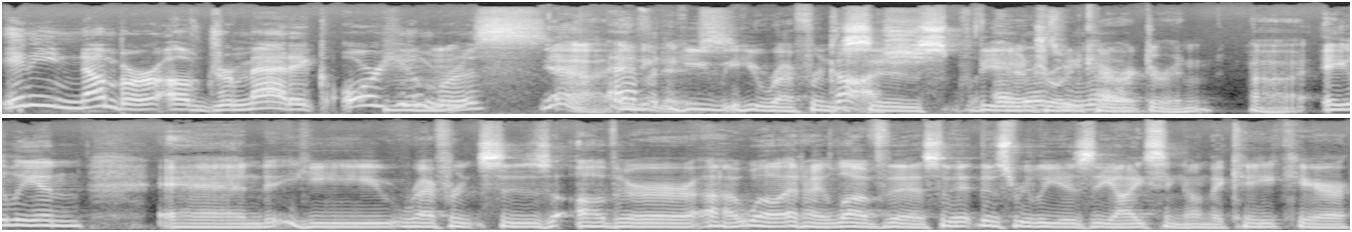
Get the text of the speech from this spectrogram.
any number of dramatic or humorous Mm-hmm. Yeah, and he, he references Gosh, the and android character in uh, Alien, and he references other. Uh, well, and I love this. This really is the icing on the cake here.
